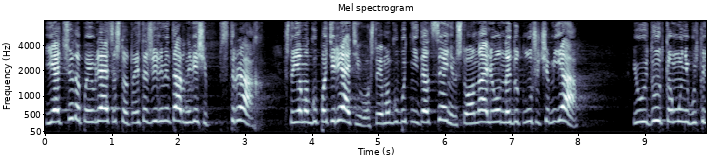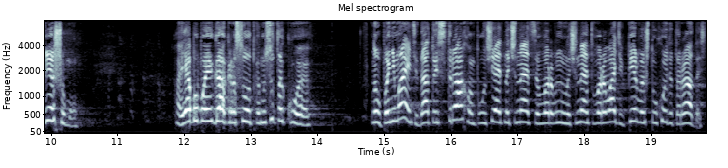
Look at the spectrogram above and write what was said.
И отсюда появляется что-то. Это же элементарные вещи. Страх, что я могу потерять его, что я могу быть недооценен, что она или он найдут лучше, чем я, и уйдут кому-нибудь к лешему. А я баба-яга, красотка, ну что такое? Ну, понимаете, да, то есть страх, он, получает, начинается, ну, начинает воровать, и первое, что уходит, это радость.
